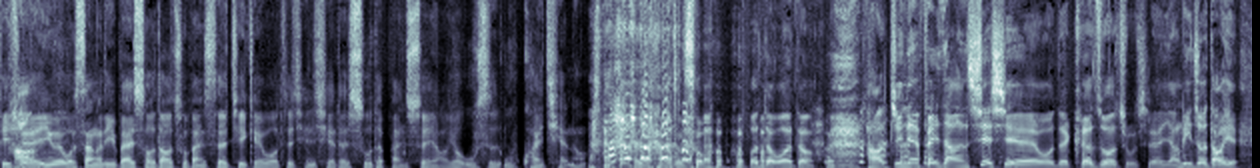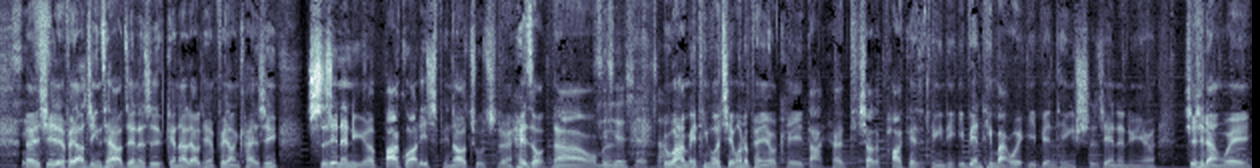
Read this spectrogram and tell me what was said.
的好确，因为我上个礼拜收到出版社寄给我之前写的书的版税哦，有五十五块钱哦，还不错。我懂，我懂。好，今天非常谢谢我的客座主持人杨立洲导演，哎，谢谢，非常精彩啊！真的是跟他聊天非常开心。时间的女儿八卦历史频道主持人 Hazel，那我们如果还没听过节目的朋友，可以打开底下的 Podcast 听一听，一边听百位一边听时间的女儿。谢谢两位，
